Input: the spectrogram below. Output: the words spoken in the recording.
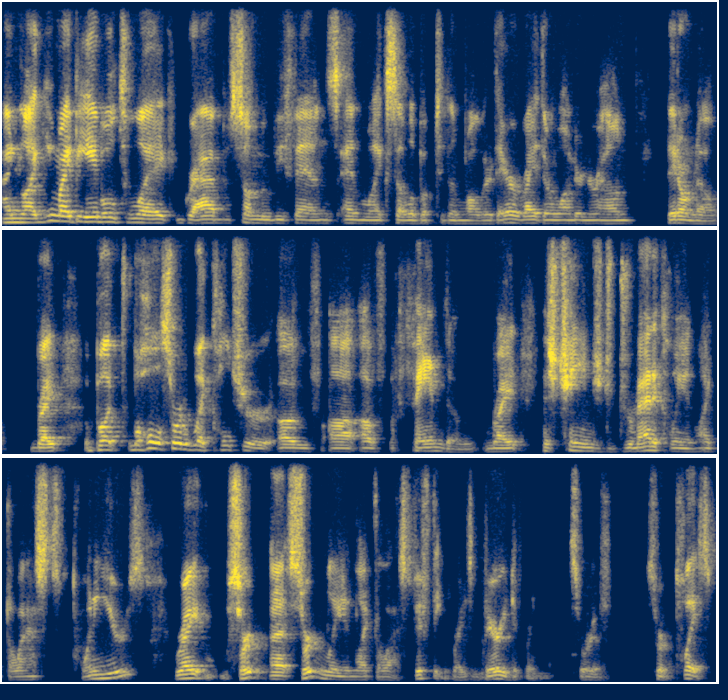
And like you might be able to like grab some movie fans and like sell a book to them while they're there, right? They're wandering around, they don't know, right? But the whole sort of like culture of uh, of fandom, right, has changed dramatically in like the last twenty years right? Cert- uh, certainly in like the last 50, right? It's very different sort of sort of place.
